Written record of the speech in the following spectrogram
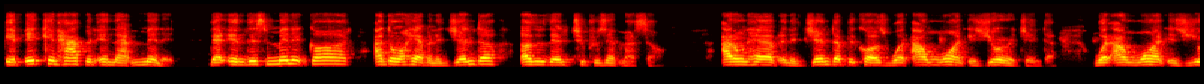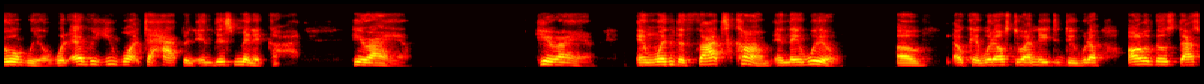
If it can happen in that minute, that in this minute, God, I don't have an agenda other than to present myself. I don't have an agenda because what I want is your agenda. What I want is your will. Whatever you want to happen in this minute, God, here I am. Here I am. And when the thoughts come, and they will, of okay, what else do I need to do? What else? All of those dots.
